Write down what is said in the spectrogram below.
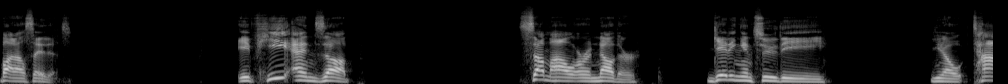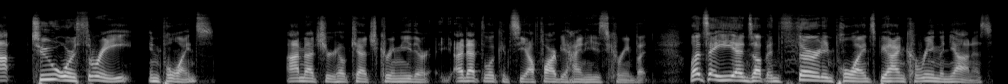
But I'll say this. If he ends up somehow or another getting into the, you know, top two or three in points, I'm not sure he'll catch Kareem either. I'd have to look and see how far behind he is Kareem. But let's say he ends up in third in points behind Kareem and Giannis.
